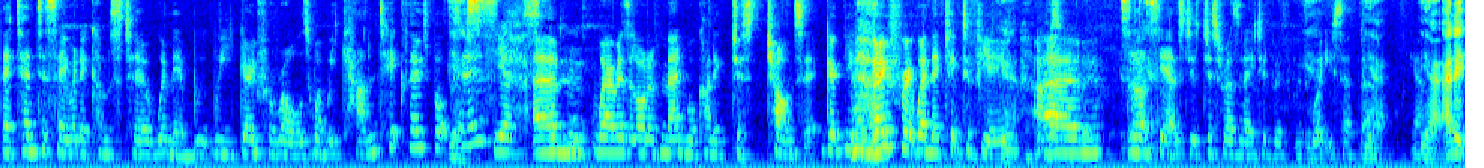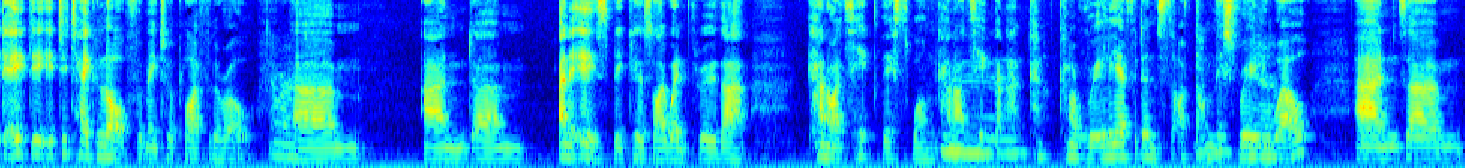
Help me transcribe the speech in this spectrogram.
they tend to say when it comes to women, we, we go for roles when we can tick those boxes. Yes. Yes. Um, Mhm. Whereas a lot of men will kind of just chance it, go, you know, go for it when they've ticked a few. Yeah, um, so that's Yeah. yeah, it's just, just resonated with, with Yeah. what you said there. Yeah, Yeah. yeah, and it, it it did take a lot for me to apply for the role. Right. um, and um, and it is because I went through that. Can I tick this one? Can I tick that? Can, can I really evidence that I've done this really Yeah. well? And um,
